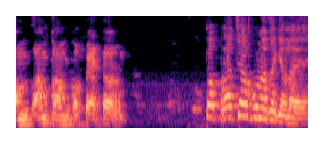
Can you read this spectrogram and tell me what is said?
आम आमका आमका पॅटर्न तो प्रचार कोणाचा केलाय?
